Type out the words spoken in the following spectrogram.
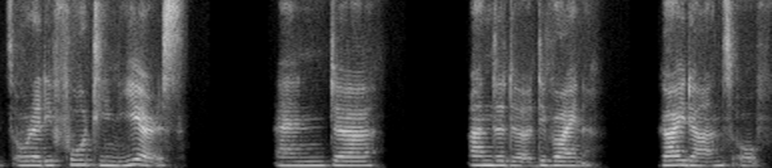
It's already 14 years. And uh, under the divine guidance of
